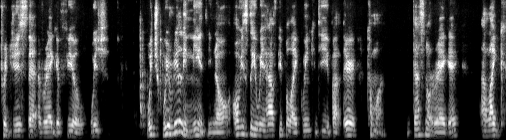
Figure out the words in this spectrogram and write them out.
produce that reggae feel, which which we really need. You know, obviously we have people like Winky D, but they're come on, that's not reggae. I like.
